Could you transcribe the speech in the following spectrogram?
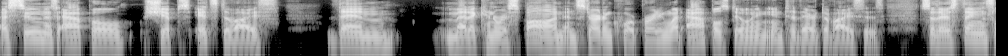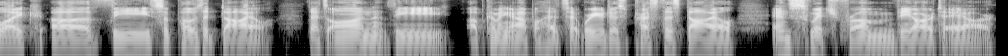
As soon as Apple ships its device, then Meta can respond and start incorporating what Apple's doing into their devices. So there's things like uh, the supposed dial that's on the upcoming Apple headset where you just press this dial and switch from VR to AR.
